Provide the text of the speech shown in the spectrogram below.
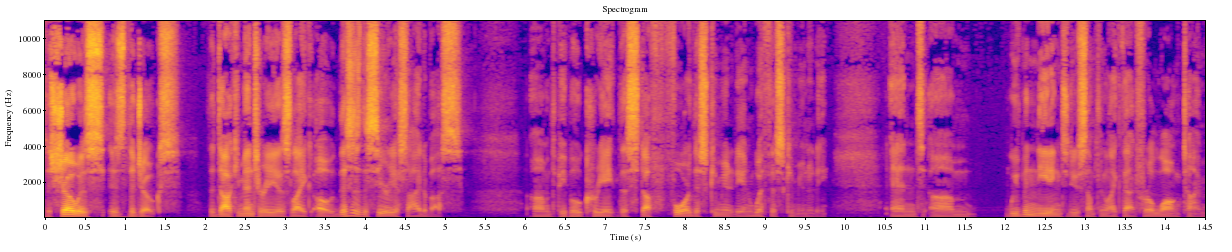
the show is, is the jokes. The documentary is like, oh, this is the serious side of us. Um, the people who create this stuff for this community and with this community. And um, we've been needing to do something like that for a long time.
